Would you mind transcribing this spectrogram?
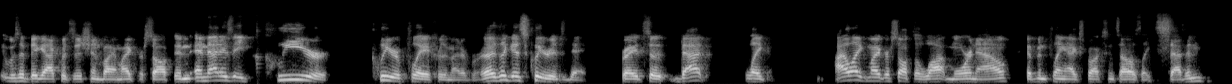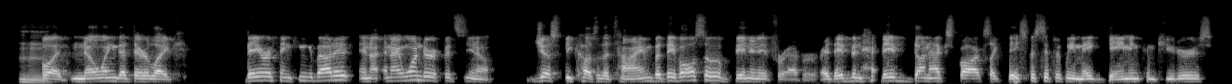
it was a big acquisition by Microsoft, and and that is a clear clear play for the metaverse. It's like as clear as day right? So that like I like Microsoft a lot more now. I've been playing Xbox since I was like 7 mm-hmm. but knowing that they're like they are thinking about it, and I, and I wonder if it's you know just because of the time, but they've also been in it forever, right? They've been they've done Xbox, like they specifically make gaming computers,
